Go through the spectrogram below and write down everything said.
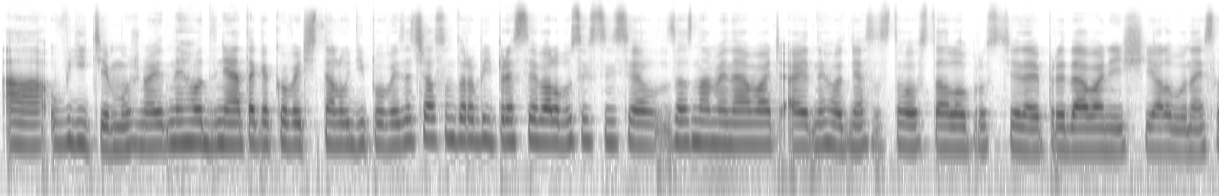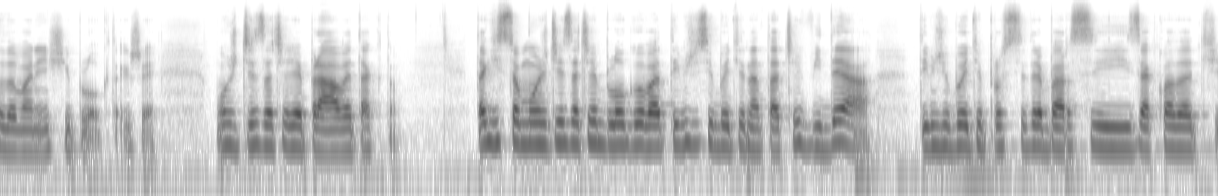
a uvidíte možno jedného dňa, tak ako väčšina ľudí povie, začal som to robiť pre seba, alebo sa chcem si zaznamenávať a jedného dňa sa z toho stalo proste najpredávanejší alebo najsledovanejší blog, takže môžete začať aj práve takto. Takisto môžete začať blogovať tým, že si budete natáčať videá, tým, že budete proste treba si zakladať e,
